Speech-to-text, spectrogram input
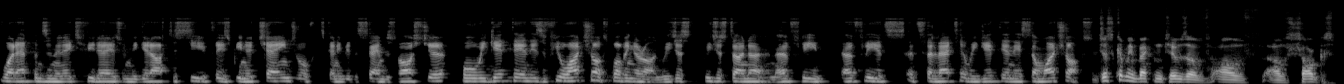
what happens in the next few days when we get out to see if there's been a change or if it's going to be the same as last year, or we get there and there's a few white sharks bobbing around. We just we just don't know, and hopefully hopefully it's it's the latter. We get there and there's some white sharks. Just coming back in terms of of of sharks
